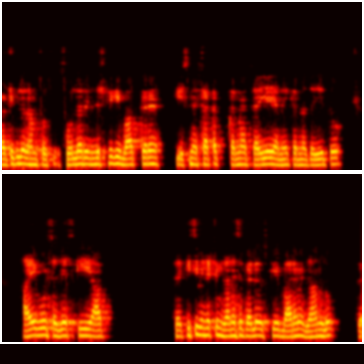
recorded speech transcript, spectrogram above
पर्टिकुलर हम सोलर इंडस्ट्री की बात करें कि इसमें स्टार्टअप करना चाहिए या नहीं करना चाहिए तो आई वुड सजेस्ट कि आप किसी भी इंडस्ट्री में जाने से पहले उसके बारे में जान लो। तो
